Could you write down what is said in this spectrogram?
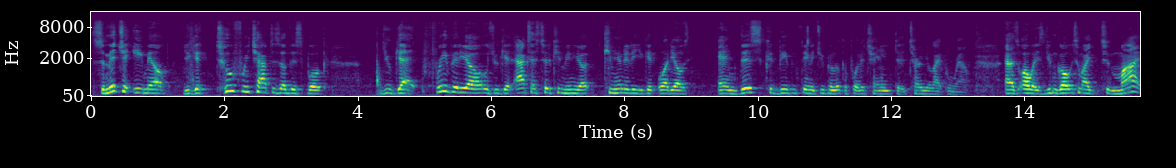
submit your email. You get two free chapters of this book you get free videos, you get access to the community, community, you get audios, and this could be the thing that you've been looking for to change, to turn your life around. As always, you can go to my to my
